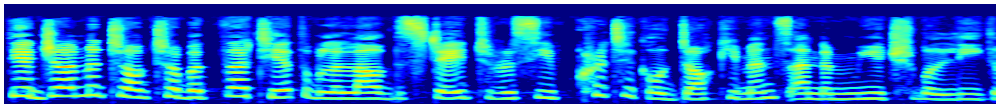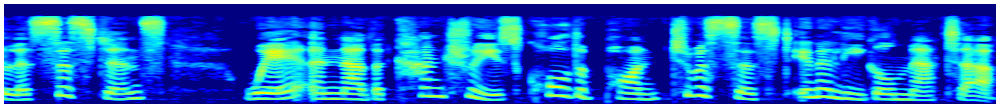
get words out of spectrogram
The adjournment to October 30th will allow the state to receive critical documents under mutual legal assistance, where another country is called upon to assist in a legal matter.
